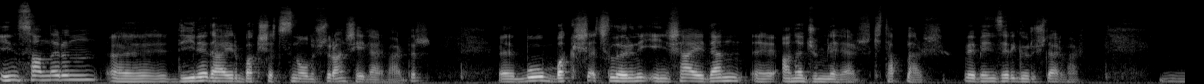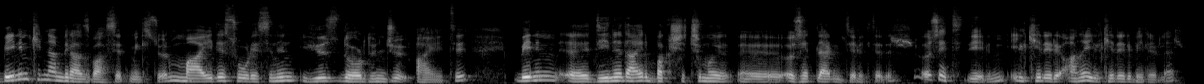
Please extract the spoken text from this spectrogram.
İnsanların e, dine dair bakış açısını oluşturan şeyler vardır. E, bu bakış açılarını inşa eden e, ana cümleler, kitaplar ve benzeri görüşler var. Benimkinden biraz bahsetmek istiyorum. Maide suresinin 104. ayeti benim e, dine dair bakış açımı e, özetler niteliktedir. Özet diyelim, ilkeleri, ana ilkeleri belirler.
